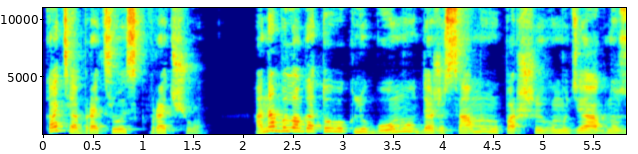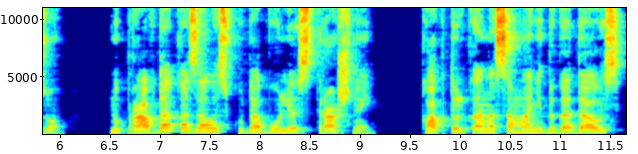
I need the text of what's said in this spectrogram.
Катя обратилась к врачу. Она была готова к любому, даже самому паршивому диагнозу, но правда оказалась куда более страшной. Как только она сама не догадалась,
